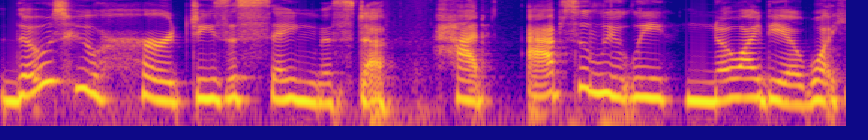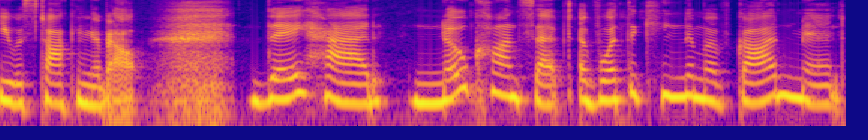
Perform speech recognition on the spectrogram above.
Those who heard Jesus saying this stuff had absolutely no idea what he was talking about. They had no concept of what the kingdom of God meant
